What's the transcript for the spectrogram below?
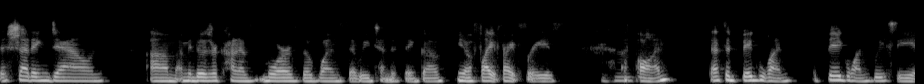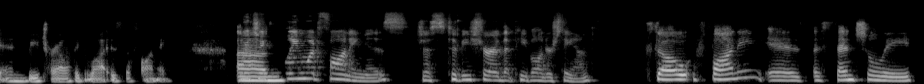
the shutting down. Um, I mean, those are kind of more of the ones that we tend to think of. You know, flight, fright, freeze, mm-hmm. a fawn. That's a big one. A big one we see in betrayal. I think a lot is the fawning. Which um, explain what fawning is, just to be sure that people understand. So fawning is essentially,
